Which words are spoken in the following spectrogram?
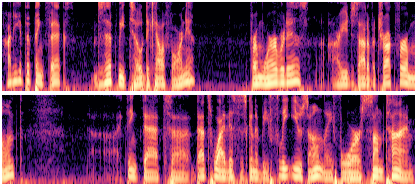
how do you get the thing fixed? Does it have to be towed to California? from wherever it is? Are you just out of a truck for a month? I think that uh, that's why this is going to be fleet use only for some time.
